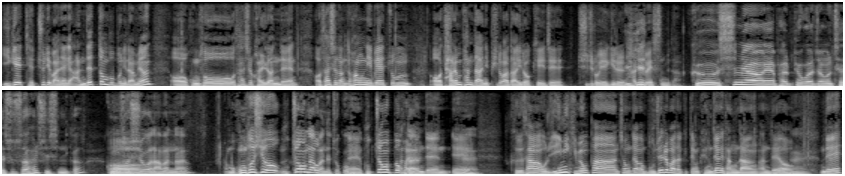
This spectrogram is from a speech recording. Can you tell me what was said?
이게 제출이 만약에 안 됐던 부분이라면 어 공소 사실 관련된 어 사실관계 확립에 좀어 다른 판단이 필요하다 이렇게 이제 취지로 얘기를 하기도 했습니다. 그 심야의 발표 과정을 재수사할 수 있습니까? 공소시효가 남았나요? 뭐 공소시효 국정원법 남았네, 조금. 네, 국정원법. 관련된 예. 네. 그 상황으로 이미 김용판 청장은 무죄를 받았기 때문에 굉장히 당당한데요. 네. 근데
